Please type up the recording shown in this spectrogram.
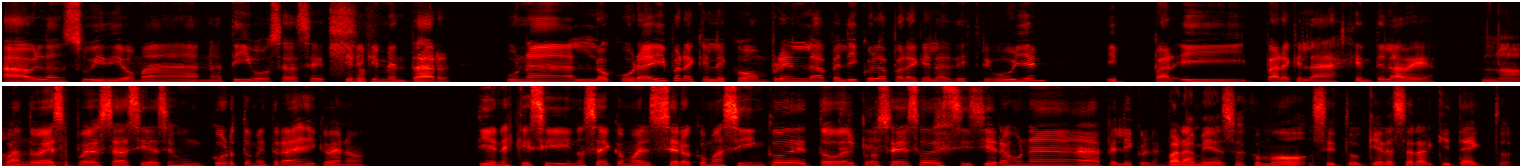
hablan su idioma nativo, o sea, se tiene que inventar una locura ahí para que le compren la película, para que la distribuyan y, para, y para que la gente la vea. No, Cuando no, eso, pues, o sea, si haces un cortometraje y que, bueno, tienes que, si, no sé, como el 0,5 de todo el proceso de si hicieras una película. Para mí eso es como si tú quieres ser arquitecto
